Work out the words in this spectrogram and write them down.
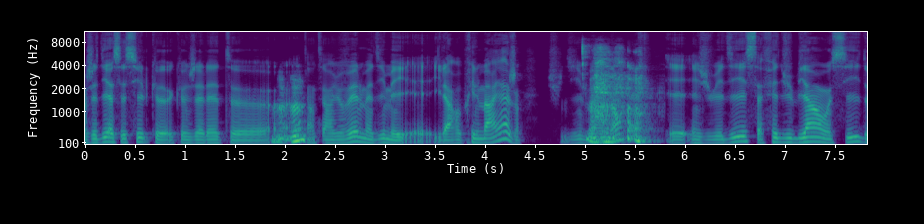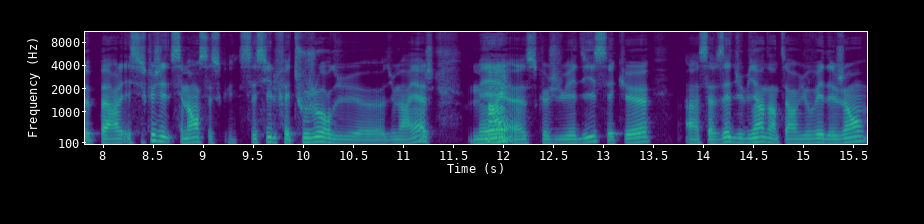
j'ai dit à Cécile que, que j'allais mm-hmm. t'interviewer, elle m'a dit mais il a repris le mariage. Je lui ai dit bah, non, et, je lui ai dit ça fait du bien aussi de parler. C'est ce que j'ai, c'est marrant, c'est ce que Cécile fait toujours du, euh, du mariage, mais ce que je lui ai dit c'est que ça faisait du bien d'interviewer des gens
